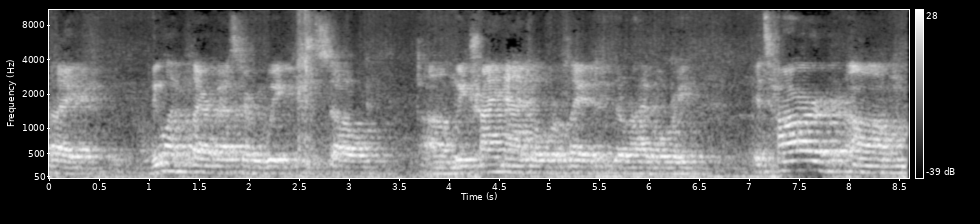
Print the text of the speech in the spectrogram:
like, we want to play our best every week. So um, we try not to overplay the, the rivalry. It's hard, um,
